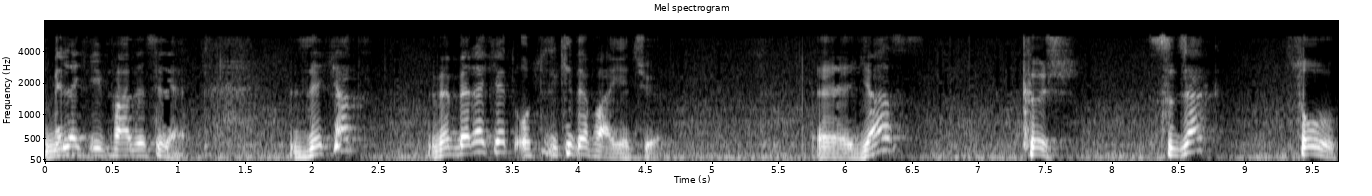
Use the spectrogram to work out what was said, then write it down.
Melek ifadesi de. Zekat ve bereket 32 defa geçiyor. E, yaz, kış, sıcak, soğuk.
